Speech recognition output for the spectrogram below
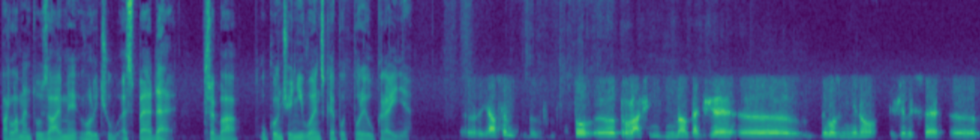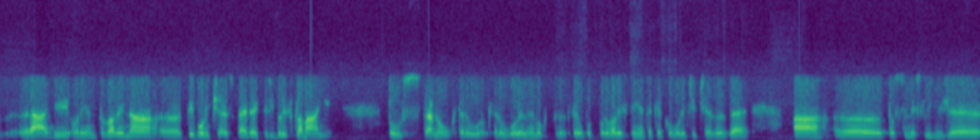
parlamentu zájmy voličů SPD, třeba ukončení vojenské podpory Ukrajině. Já jsem to uh, prohlášení vnímal tak, že uh, bylo zmíněno, že by se uh, rádi orientovali na ty voliče SPD, kteří byli zklamáni tou stranou, kterou, kterou volili nebo kterou podporovali stejně tak jako voliči ČSSD. A uh, to si myslím, že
